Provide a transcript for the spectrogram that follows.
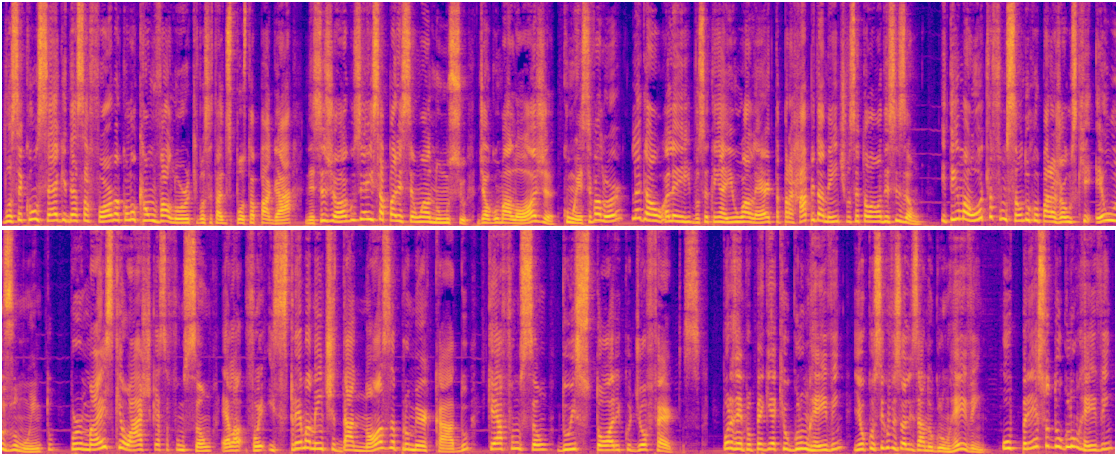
você consegue dessa forma colocar um valor que você está disposto a pagar nesses jogos, e aí se aparecer um anúncio de alguma loja com esse valor, legal, olha aí, você tem aí o alerta alerta para rapidamente você tomar uma decisão. E tem uma outra função do comparar jogos que eu uso muito, por mais que eu acho que essa função ela foi extremamente danosa para o mercado, que é a função do histórico de ofertas. Por exemplo, eu peguei aqui o Gloomhaven e eu consigo visualizar no Gloomhaven o preço do Gloomhaven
